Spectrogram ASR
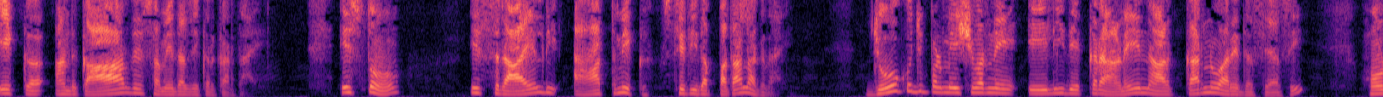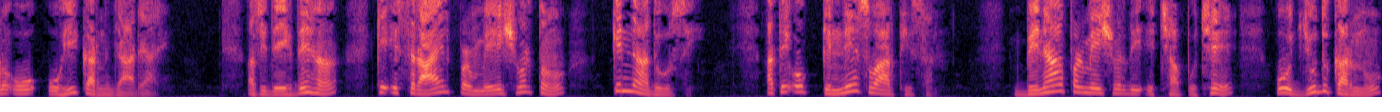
ਇੱਕ ਅੰਧਕਾਰ ਦੇ ਸਮੇਂ ਦਾ ਜ਼ਿਕਰ ਕਰਦਾ ਹੈ। ਇਸ ਤੋਂ ਇਸਰਾਇਲ ਦੀ ਆਤਮਿਕ ਸਥਿਤੀ ਦਾ ਪਤਾ ਲੱਗਦਾ ਹੈ। ਜੋ ਕੁਝ ਪਰਮੇਸ਼ਵਰ ਨੇ ਏਲੀ ਦੇ ਘਰਾਣੇ ਨਾਲ ਕਰਨ ਬਾਰੇ ਦੱਸਿਆ ਸੀ, ਹੁਣ ਉਹ ਉਹੀ ਕਰਨ ਜਾ ਰਿਹਾ ਹੈ। ਅਸੀਂ ਦੇਖਦੇ ਹਾਂ ਕਿ ਇਸਰਾਇਲ ਪਰਮੇਸ਼ਵਰ ਤੋਂ ਕਿੰਨਾ ਦੂਰ ਸੀ ਅਤੇ ਉਹ ਕਿੰਨੇ ਸਵਾਰਥੀ ਸਨ। ਬਿਨਾਂ ਪਰਮੇਸ਼ਵਰ ਦੀ ਇੱਛਾ ਪੁੱਛੇ, ਉਹ ਯੁੱਧ ਕਰਨ ਨੂੰ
